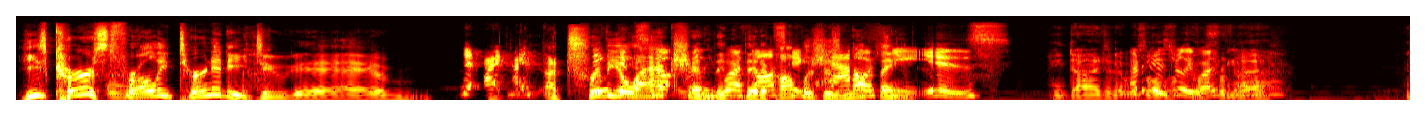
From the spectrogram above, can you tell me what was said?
He's cursed for all eternity to Yeah, I, I uh, a think trivial action really that, that accomplishes how nothing. he is. he died, and it was all think it's really worth from there. uh,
